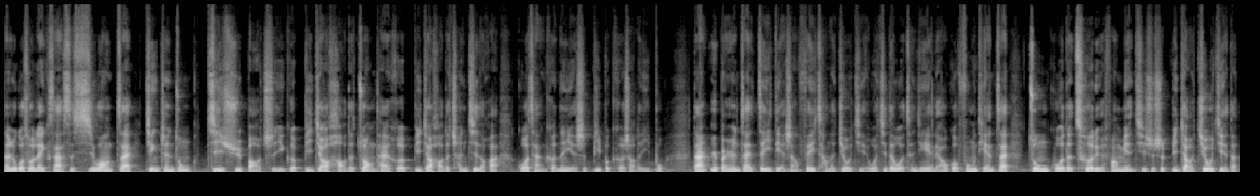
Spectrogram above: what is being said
那如果说雷克萨斯希望在竞争中继续保持一个比较好的状态和比较好的成绩的话，国产可能也是必不可少的一步。当然，日本人在这一点上非常的纠结。我记得我曾经也聊过，丰田在中国的策略方面其实是比较纠结的。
